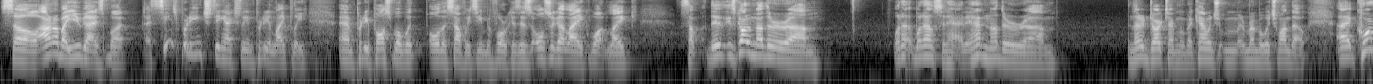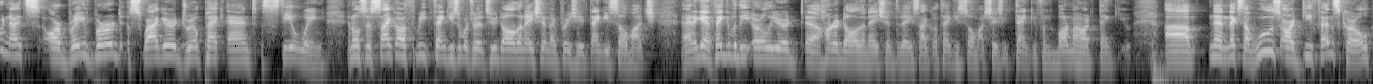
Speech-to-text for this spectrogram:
So I don't know about you guys, but that seems pretty interesting actually, and pretty likely, and pretty possible with all the stuff we've seen before. Because it's also got like what like some. It's got another um, what what else it had? It had another um Another dark type move. I can't remember which one though. Uh, Corviknights are Brave Bird, Swagger, Drill Peck, and Steel Wing. And also Psycho 3, thank you so much for the $2 donation. I appreciate it. Thank you so much. And again, thank you for the earlier uh, $100 donation today, Psycho. Thank you so much. Seriously, thank you from the bottom of my heart. Thank you. Um, then next up, Woos are Defense Curl,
